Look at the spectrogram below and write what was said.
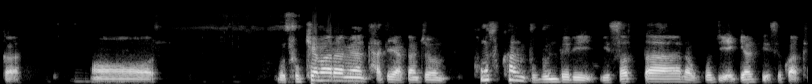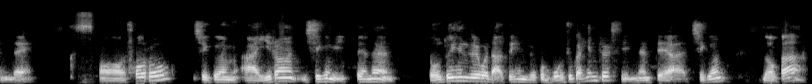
그러니까 어, 뭐 좋게 말하면 다들 약간 좀 성숙한 부분들이 있었다라고도 얘기할 수 있을 것 같은데 어, 서로 지금 아 이런 지금 이때는 너도 힘들고 나도 힘들고 모두가 힘들 수 있는 때야. 지금 너가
